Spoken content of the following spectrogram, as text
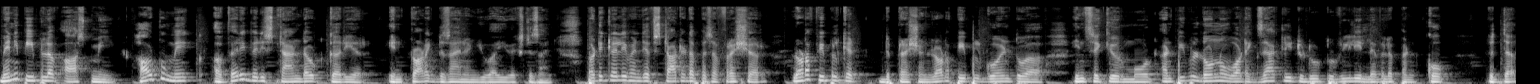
Many people have asked me how to make a very, very standout career in product design and UI UX design. Particularly when they've started up as a fresher, a lot of people get depression, a lot of people go into a insecure mode and people don't know what exactly to do to really level up and cope with the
